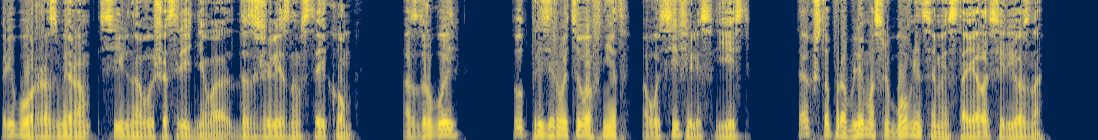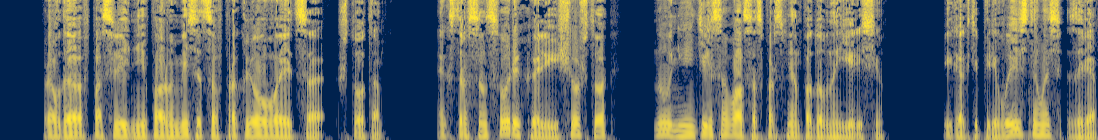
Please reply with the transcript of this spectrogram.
прибор размером сильно выше среднего, да с железным стояком, а с другой, тут презервативов нет, а вот сифилис есть. Так что проблема с любовницами стояла серьезно. Правда, в последние пару месяцев проклевывается что-то. Экстрасенсорика или еще что, ну, не интересовался спортсмен подобной ересью. И, как теперь выяснилось, зря.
